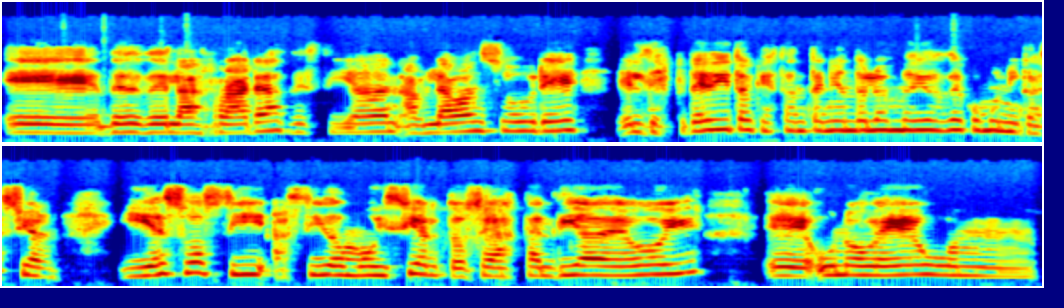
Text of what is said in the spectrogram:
eh, desde las raras decían, hablaban sobre el descrédito que están teniendo los medios de comunicación. Y eso sí ha sido muy cierto. O sea, hasta el día de hoy eh, uno ve un,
